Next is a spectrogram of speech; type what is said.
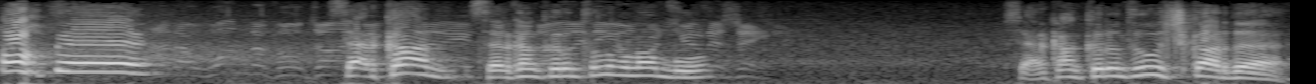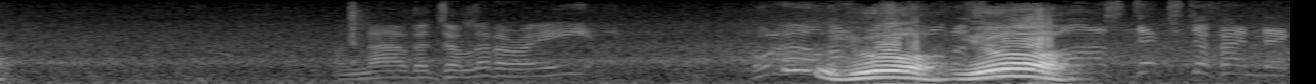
Ah be. Serkan. Serkan kırıntılı mı lan bu? Serkan kırıntılı çıkardı. Last-ditch defending.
